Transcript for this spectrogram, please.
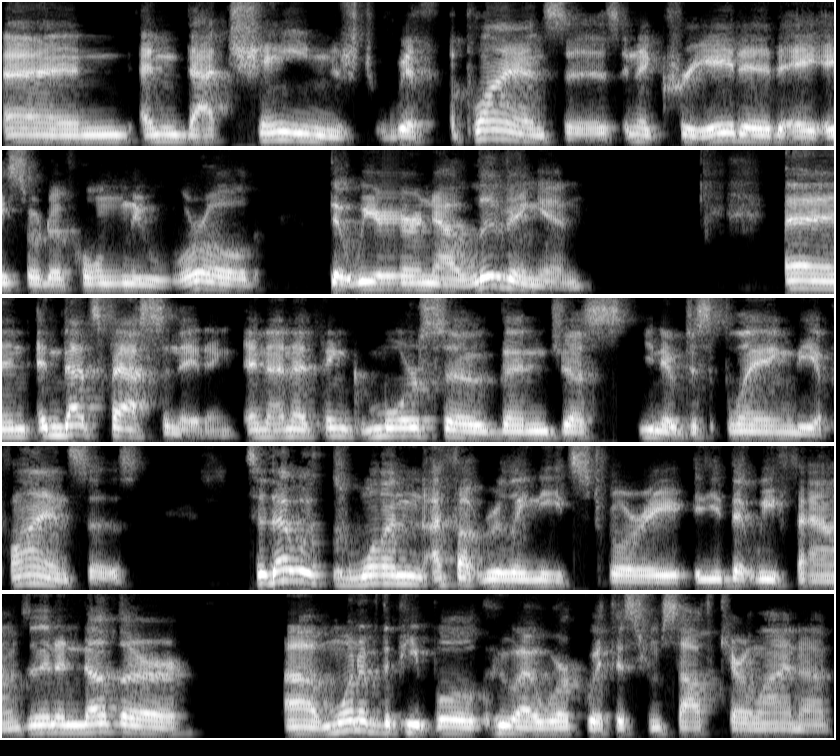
And and that changed with appliances and it created a, a sort of whole new world that we are now living in and and that's fascinating and and i think more so than just you know displaying the appliances so that was one I thought really neat story that we found. And then another, um, one of the people who I work with is from South Carolina,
